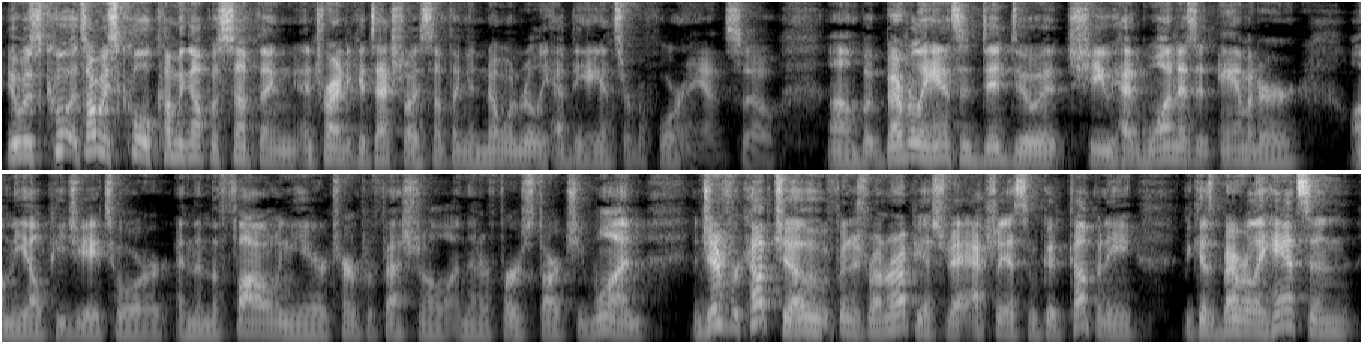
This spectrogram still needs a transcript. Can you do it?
it was cool. It's always cool coming up with something and trying to contextualize something, and no one really had the answer beforehand. So, um, but Beverly Hanson did do it. She had won as an amateur on the LPGA tour, and then the following year turned professional, and then her first start she won. And Jennifer Kupcho, who finished runner up yesterday, actually has some good company because Beverly Hanson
